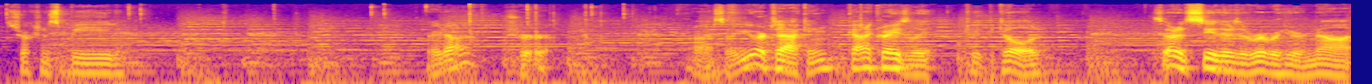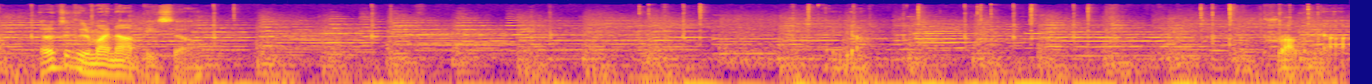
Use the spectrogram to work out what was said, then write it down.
Construction speed. Radar? Sure. So you're attacking, kind of crazily, truth be told. Started to see if there's a river here or not. It looks like there might not be, so. There you go. Probably not.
